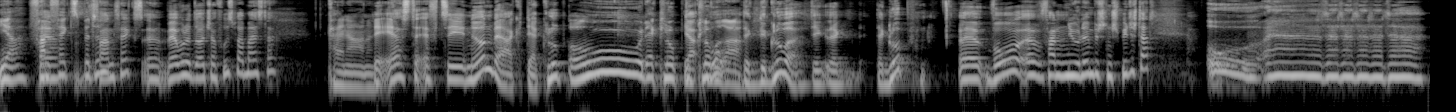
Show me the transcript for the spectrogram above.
Ja, Funfacts äh, bitte. Funfacts. Äh, wer wurde deutscher Fußballmeister? Keine Ahnung. Der erste FC Nürnberg, der Club. Oh, der Club, der ja, Klubberer. Der, der Klubber, der, der, der Club. Äh, wo äh, fanden die Olympischen Spiele statt? Oh, äh, da, da, da, da, da.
